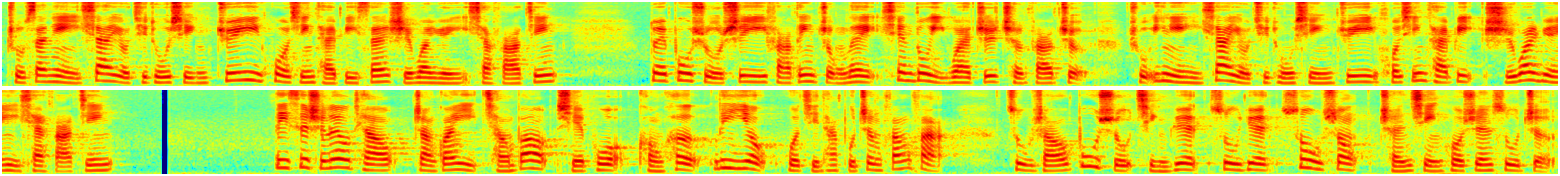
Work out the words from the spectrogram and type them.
处三年以下有期徒刑、拘役或新台币三十万元以下罚金；对部属施以法定种类、限度以外之惩罚者，处一年以下有期徒刑、拘役或新台币十万元以下罚金。第四十六条，长官以强暴、胁迫、恐吓、利诱或其他不正方法，阻挠部属请愿、诉愿、诉讼、陈情或申诉者，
